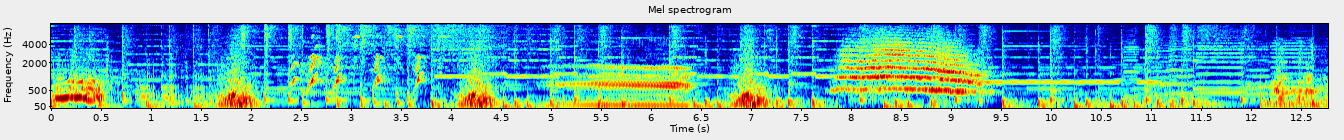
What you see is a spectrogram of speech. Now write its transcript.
Oh! Thank you.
